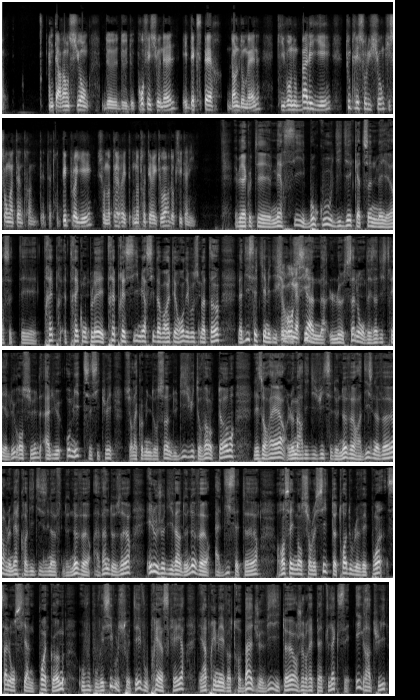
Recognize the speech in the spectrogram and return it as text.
intervention de, de, professionnels et d'experts dans le domaine qui vont nous balayer toutes les solutions qui sont en train d'être déployées sur notre, notre territoire d'Occitanie. Eh bien, écoutez, merci beaucoup Didier Katzenmeyer. C'était très très complet et très précis. Merci d'avoir été au rendez-vous ce matin. La 17e édition du CIAN, le Salon des industriels du Grand Sud, a lieu au Mythe. C'est situé sur la commune d'Aussonne du 18 au 20 octobre. Les horaires, le mardi 18, c'est de 9h à 19h, le mercredi 19 de 9h à 22h et le jeudi 20 de 9h à 17h. Renseignements sur le site www.salonciane.com où vous pouvez, si vous le souhaitez, vous préinscrire et imprimer votre badge visiteur. Je le répète, l'accès est gratuit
